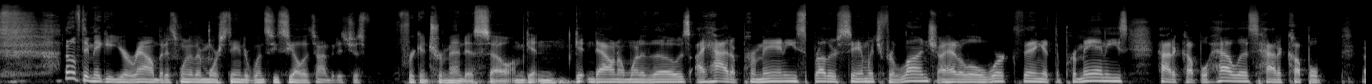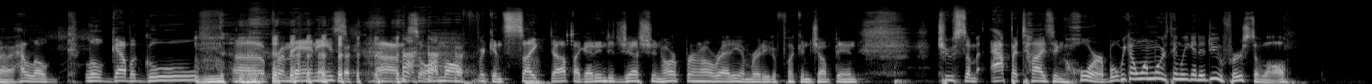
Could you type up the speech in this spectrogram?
I don't know if they make it year round, but it's one of their more standard ones you see all the time. But it's just freaking tremendous. So I'm getting getting down on one of those. I had a Primanti Brothers sandwich for lunch. I had a little work thing at the Primanti's. Had a couple Hellas. Had a couple. Uh, had a little little gabagool uh, Primanti's. Um, so I'm all freaking psyched up. I got indigestion, heartburn already. I'm ready to fucking jump in to some appetizing horror. But we got one more thing we got to do. First of all,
